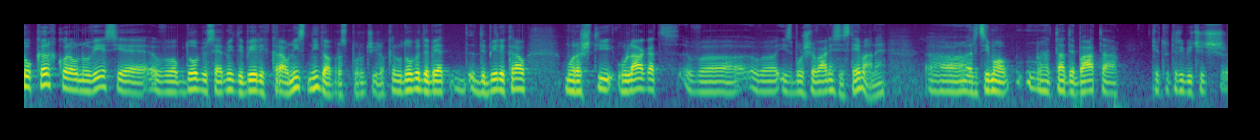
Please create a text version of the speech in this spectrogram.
to krhko ravnovesje v obdobju sedmih debelih krav ni, ni dobro sporočilo, ker v obdobju debe, debelih krav moraš ti vlagati v, v izboljševanje sistema. Uh, recimo ta debata, ki je tudi Ribičič uh,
